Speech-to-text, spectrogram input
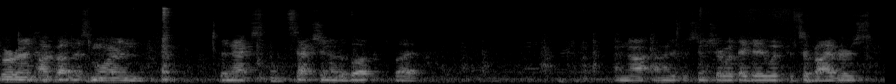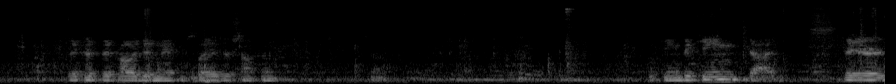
we're going to talk about this more in the next section of the book, but I'm not 100% sure what they did with the survivors. They could, they probably didn't make them slaves or something. So, the king, the king died. They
